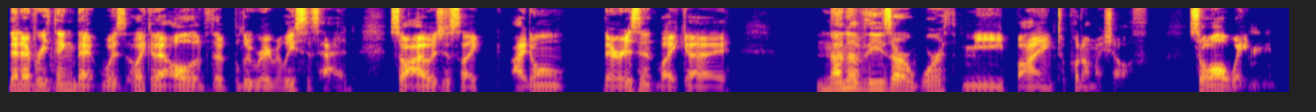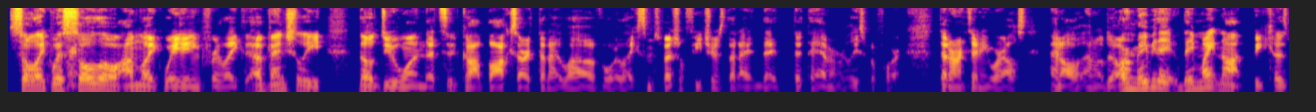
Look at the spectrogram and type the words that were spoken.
that everything that was like that all of the Blu-ray releases had. So I was just like, I don't there isn't like a none of these are worth me buying to put on my shelf. So I'll wait. So like with Right. solo, I'm like waiting for like eventually they'll do one that's got box art that I love or like some special features that I that that they haven't released before that aren't anywhere else, and I'll and I'll do or maybe they they might not because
